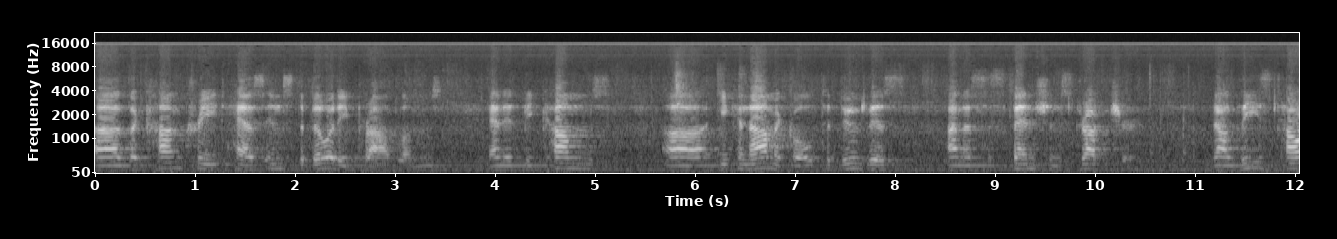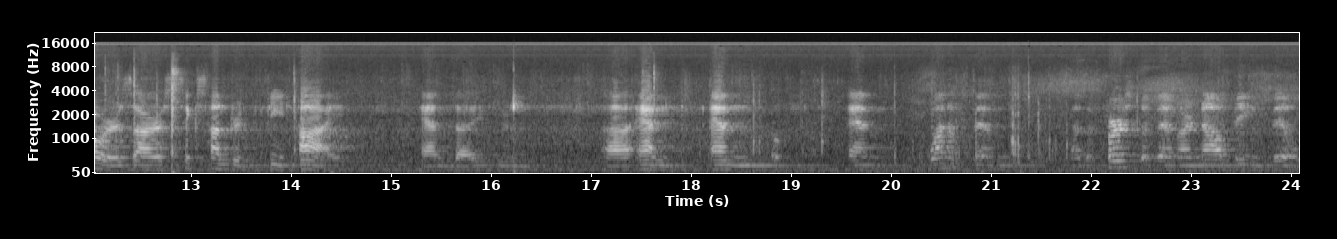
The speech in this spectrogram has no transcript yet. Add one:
uh, the concrete has instability problems, and it becomes uh, economical to do this on a suspension structure. Now, these towers are 600 feet high, and uh, uh, and and and one of them, uh, the first of them, are now being built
